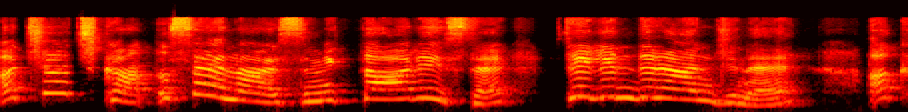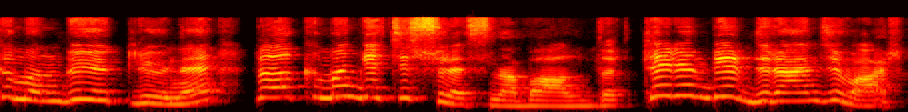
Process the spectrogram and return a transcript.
Açığa çıkan ısı enerjisi miktarı ise telin direncine, akımın büyüklüğüne ve akımın geçiş süresine bağlıdır. Telin bir direnci var.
